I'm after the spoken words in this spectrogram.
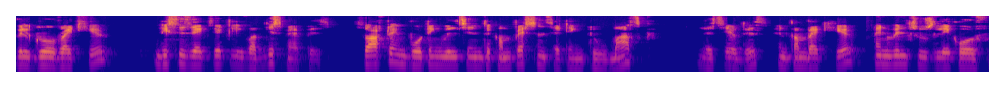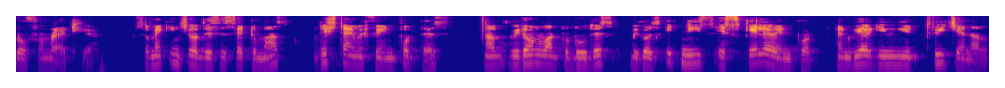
will grow right here, this is exactly what this map is. So after importing, we'll change the compression setting to mask. Let's save this and come back here and we'll choose lake overflow from right here. So making sure this is set to mask. This time if we input this, now we don't want to do this because it needs a scalar input and we are giving it 3 channel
